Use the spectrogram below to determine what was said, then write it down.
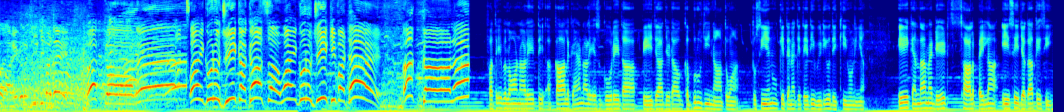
ਵਾਹਿਗੁਰੂ ਜੀ ਕੀ ਫਤਿਹ ਅਕਾਲੇ ਵਾਹਿਗੁਰੂ ਜੀ ਕਾ ਖਾਲਸਾ ਵਾਹਿਗੁਰੂ ਜੀ ਕੀ ਫਤਿਹ ਅਕਾਲੇ ਫਤਿਹ ਬੁਲਾਉਣ ਵਾਲੇ ਤੇ ਅਕਾਲ ਕਹਿਣ ਵਾਲੇ ਇਸ ਗੋਰੇ ਦਾ ਪੇਜ ਆ ਜਿਹੜਾ ਉਹ ਗੱਭਰੂ ਜੀ ਨਾਂ ਤੋਂ ਆ। ਤੁਸੀਂ ਇਹਨੂੰ ਕਿਤੇ ਨਾ ਕਿਤੇ ਇਹਦੀ ਵੀਡੀਓ ਦੇਖੀ ਹੋਣੀ ਆ। ਇਹ ਕਹਿੰਦਾ ਮੈਂ ਡੇਢ ਸਾਲ ਪਹਿਲਾਂ ਇਸੇ ਜਗ੍ਹਾ ਤੇ ਸੀ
